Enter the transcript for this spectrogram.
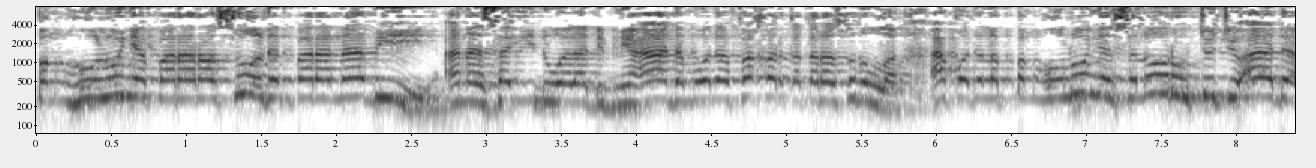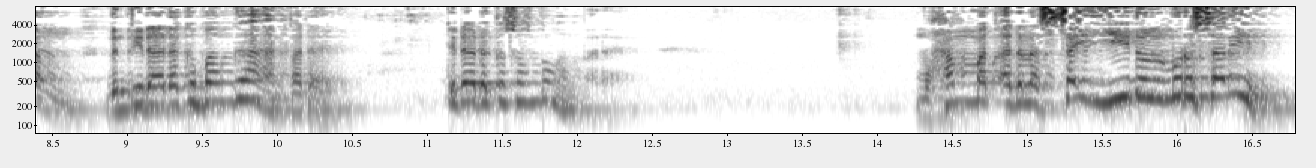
penghulunya para rasul dan para nabi. Ana sayyidu walad ibni Adam wala fakhr kata Rasulullah. Aku adalah penghulunya seluruh cucu Adam dan tidak ada kebanggaan padanya. Tidak ada kesombongan padanya. Muhammad adalah sayyidul mursalin.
